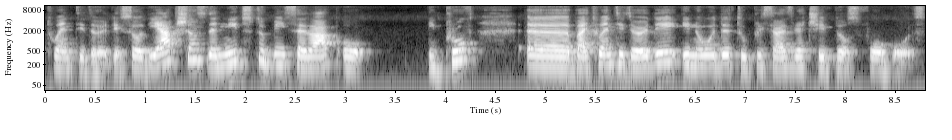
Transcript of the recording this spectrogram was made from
2030. So the actions that needs to be set up or improved uh, by 2030 in order to precisely achieve those four goals.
